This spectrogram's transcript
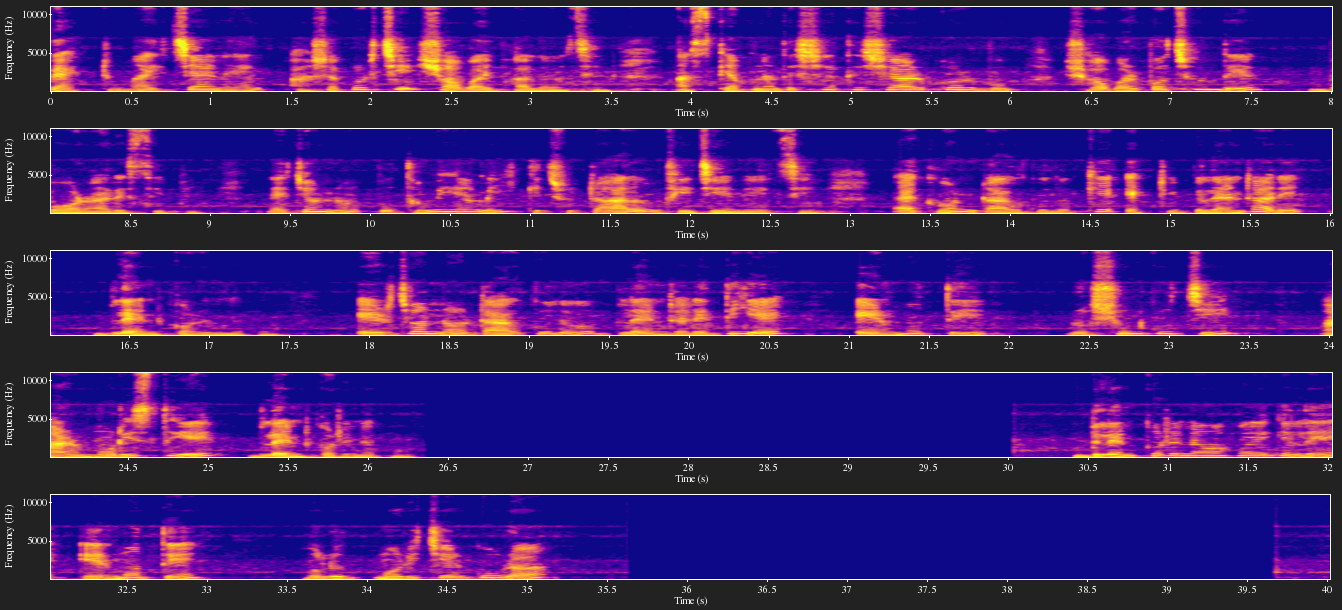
Back to my channel আশা করছি সবাই ভালো আছেন। আজকে আপনাদের সাথে শেয়ার করব সবার পছন্দের বড়া রেসিপি এর জন্য প্রথমেই আমি কিছু ডাল ভিজিয়ে নিয়েছি। এখন ডালগুলোকে একটি ব্লেন্ডারে ব্লেন্ড করে নেব। এর জন্য ডালগুলো ব্লেন্ডারে দিয়ে এর মধ্যে রসুন কুচি আর মরিচ দিয়ে ব্লেন্ড করে নেব। ব্লেন্ড করে নেওয়া হয়ে গেলে এর মধ্যে হলুদ মরিচের গুঁড়া,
